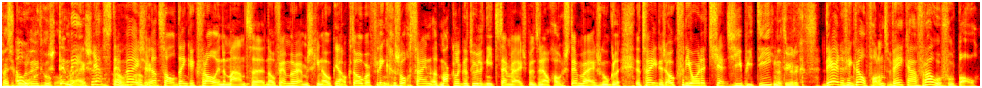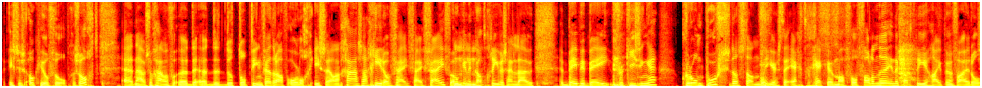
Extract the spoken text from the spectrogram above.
Mensen googlen Oh, niet Google. Stemwijzer? Ja, stemwijzer. Oh. Dat zal denk ik vooral in de maand eh, november en misschien ook in Ja. oktober flink gezocht zijn. Het makkelijk natuurlijk niet stemwijzer.nl, gewoon stemwijzer googelen. De tweede is ook van die orde, ChatGPT. Natuurlijk. Derde vind ik wel opvallend. WK vrouwenvoetbal is dus ook heel veel opgezocht. Eh, nou, zo gaan we eh, de, de, de top 10 verder af. Oorlog Israël en Gaza. Giro 555, ook in Mhm. de categorie We zijn lui. BBB, verkiezingen. Krompoes, dat is dan de eerste echt gekke, maffe opvallende... in de categorie hype en viral.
